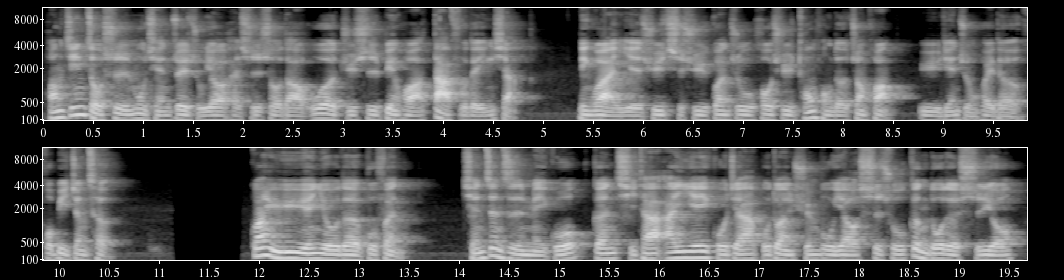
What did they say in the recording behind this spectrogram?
黄金走势目前最主要还是受到乌俄局势变化大幅的影响，另外也需持续关注后续通膨的状况与联准会的货币政策。关于原油的部分，前阵子美国跟其他 IEA 国家不断宣布要释出更多的石油，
